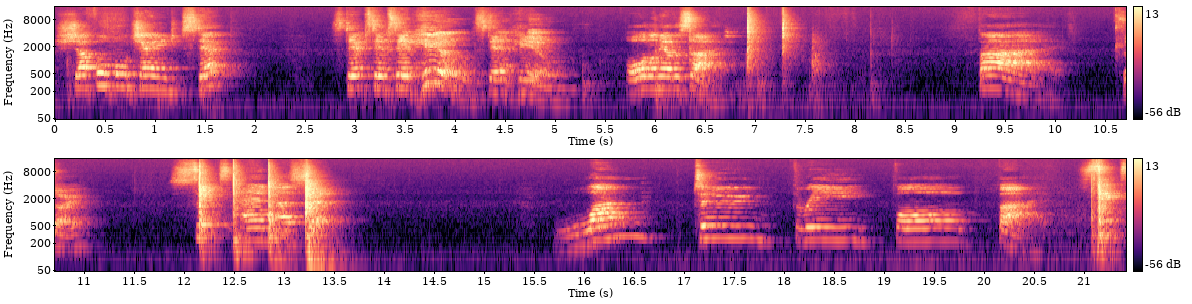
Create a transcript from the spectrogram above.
Shuffle, full change, step. Step, step, step, heel. Step, heel. All on the other side. Five. Sorry. Six and a seven. One, two, three, four, five. Six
